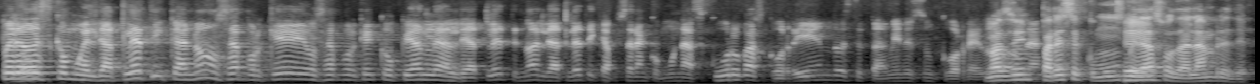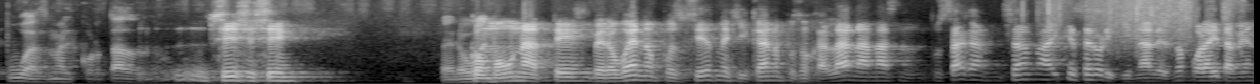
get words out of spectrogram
Pero es como el de Atlética, ¿no? O sea, ¿por qué, o sea, ¿por qué copiarle al de Atlética? ¿no? El de Atlética pues eran como unas curvas corriendo, este también es un corredor. Más bien parece como un pedazo de alambre de púas mal cortado, ¿no? Sí, sí, sí. Pero Como una T, pero bueno, pues si es mexicano, pues ojalá nada más, pues hagan, o sea, hay que ser originales, ¿no? Por ahí también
